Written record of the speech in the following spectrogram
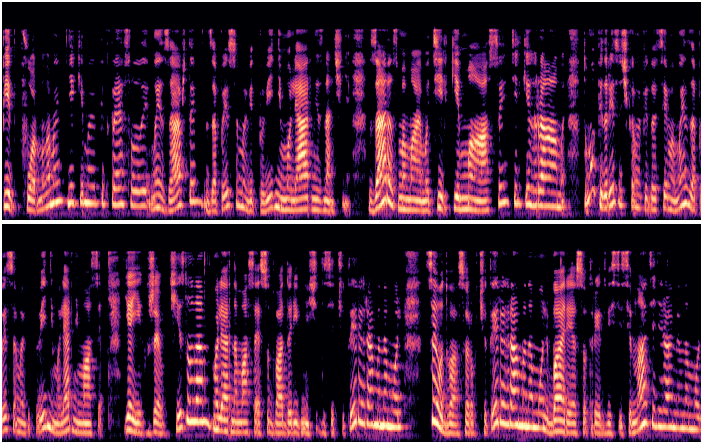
Під формулами, які ми підкреслили, ми завжди записуємо відповідні молярні значення. Зараз ми маємо тільки маси, тільки грами, тому під рисочками, під оцими ми записуємо відповідні молярні маси. Я їх вже обчислила. Молярна маса СО2 дорівнює 64 грами на моль, СО2 44 грами на моль, барій СО3 217 грамів на моль,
